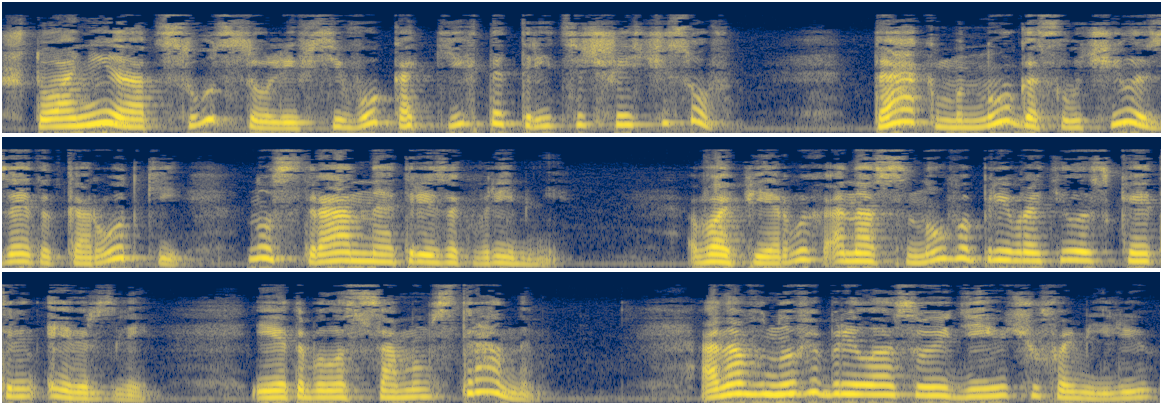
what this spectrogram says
что они отсутствовали всего каких-то 36 часов. Так много случилось за этот короткий, но странный отрезок времени. Во-первых, она снова превратилась в Кэтрин Эверсли, и это было самым странным. Она вновь обрела свою девичью фамилию,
